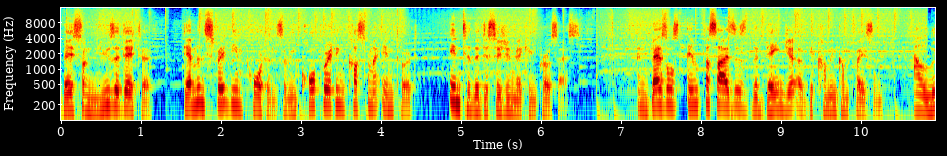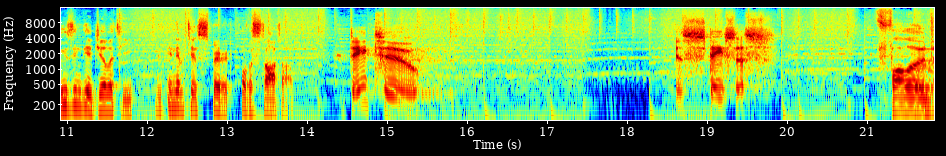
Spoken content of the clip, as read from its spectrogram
based on user data demonstrate the importance of incorporating customer input into the decision-making process. And Bezos emphasizes the danger of becoming complacent and losing the agility and innovative spirit of a startup. Day two is stasis, followed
